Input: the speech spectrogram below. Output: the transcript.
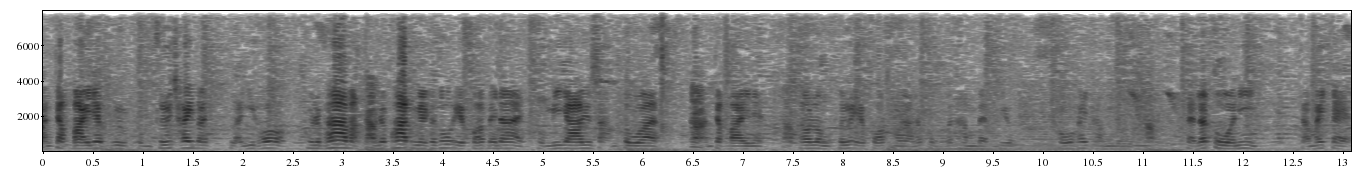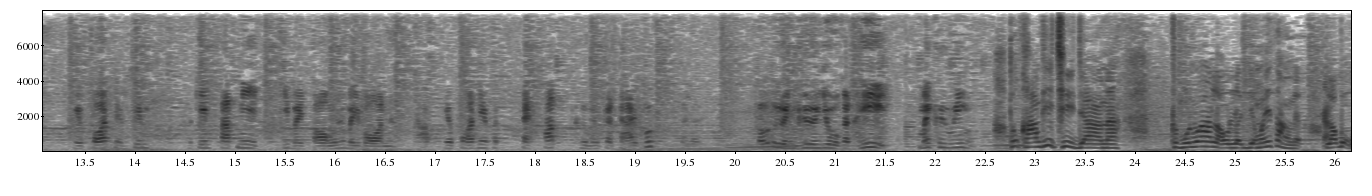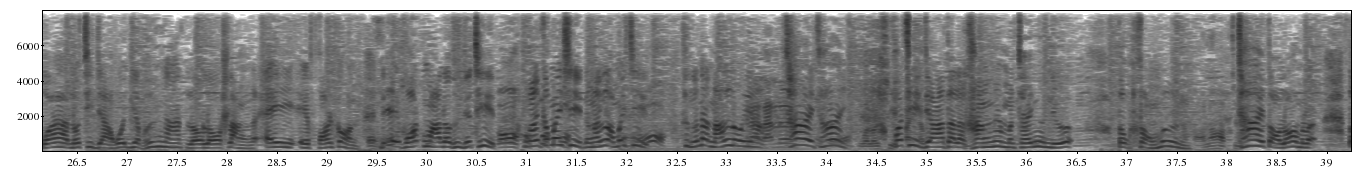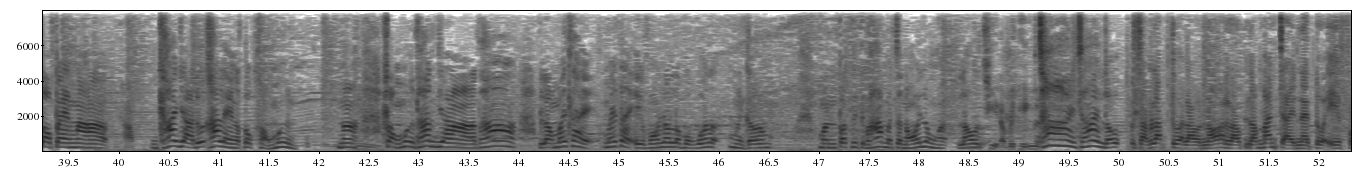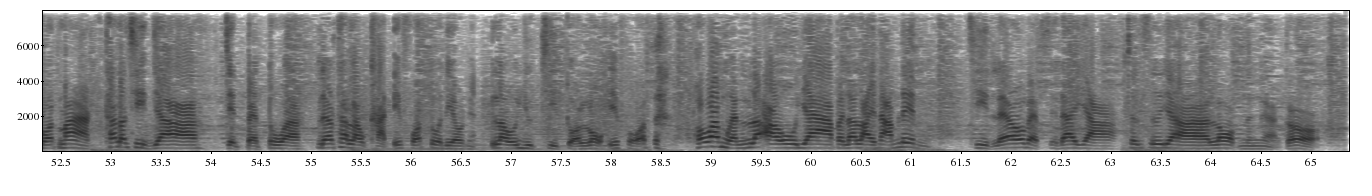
สารจับใบเนี่ยคือผมซื้อใช้มาหลายยี่ห้อคุณภาพอะครับคุณภาพยังไงก็สู้เอฟอสไม่ได้ ผมมียาวอยู่ 3 ตัวอ่าสารจับใบเนี่ยครับ เราลองซื้อเอฟอสมาแล้วผมก็ทำแบบที่เขาให้ทำดูครับ แต่ละตัวนี่จะไม่แตกเอฟอสเนี่ยจิ้มจิ้มปั๊บนี่ที่ใบตองหรือใบบอลครับเอฟอสเนี่ยพอแตกปั๊บคือมันกระจายปุ๊บไปเลยตัวอื่นคืออยู่กับที่ไม่คือวิ่ง ทุกครั้งที่ฉีดยานะ สมมติว่าเรายังไม่ได้สั่งเนี่ยเราบอกว่ารถฉีดยาว่าอย่าเพิ่งนะเราเราสั่งไอเอฟอสก่อนเดี๋ยวเอฟอสมาเราถึงจะฉีดโอ้โหงั้นก็ไม่ฉีดงั้นเราไม่ฉีดโอ้ถึงขนาดนั้นเลยอะขนาดนั้นเลยใช่ใช่โอ้โหเราฉีดเพราะฉีดยาแต่ละครั้งเนี่ยมันใช้เงินเยอะตกสองหมื่นต่อรอบใช่ไหมใช่ต่อรอบละต่อแปลงนาครับค่ายาด้วยค่าแรงอะตกสองหมื่นนะสองหมื่นท่านยาถ้าเราไม่ใส่ไม่ใส่เอฟอสแล้วเราบอกว่าเหมือนกับมันประสิทธิภาพมันจะน้อยลงอะเราฉีดเอาไปทิ้งเลย ใช่ใช่แล้วสำหรับตัวเราเนาะเราเรามั่นใจในตัว a f o r มาก ถ้าเราฉีดยา 7-8 ตัว แล้วถ้าเราขาด a f o r ตัวเดียวเนี่ยเราหยุดฉีดก่อนรอ a f o r เพราะว่าเหมือนเราเอายาไปละลายน้ำเล่น ฉีดแล้วแบบเสียดายยา ฉันซื้อยารอบหนึ่งอะก็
